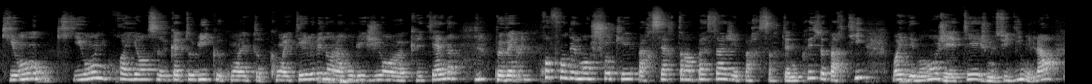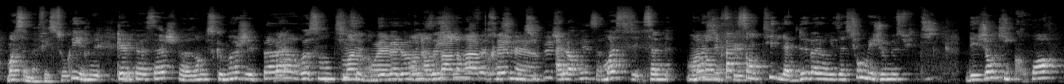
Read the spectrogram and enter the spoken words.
qui ont, qui ont une croyance catholique, qui ont été, qui ont été élevés dans la religion euh, chrétienne, peuvent être profondément choqués par certains passages et par certaines prises de parti. Moi, il y a des moments, j'ai été, je me suis dit, mais là, moi, ça m'a fait sourire. Mais quel passage par exemple? Parce que moi j'ai pas Bah, ressenti moi, cette ouais, dévalorisation. on en parlera en fait, après, un mais- petit peu Alors, moi, ça Moi moi, j'ai pas ressenti de la dévalorisation, mais je me suis dit, des gens qui croient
